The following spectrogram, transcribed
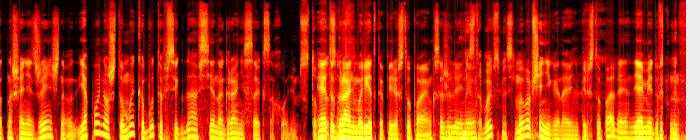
отношения с женщиной. Я понял, что мы как будто всегда все на грани секса ходим. Сто Эту процентов. грань мы редко переступаем, к Мы сожалению. с тобой, в смысле? Мы вообще никогда ее не переступали. Я имею в виду...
